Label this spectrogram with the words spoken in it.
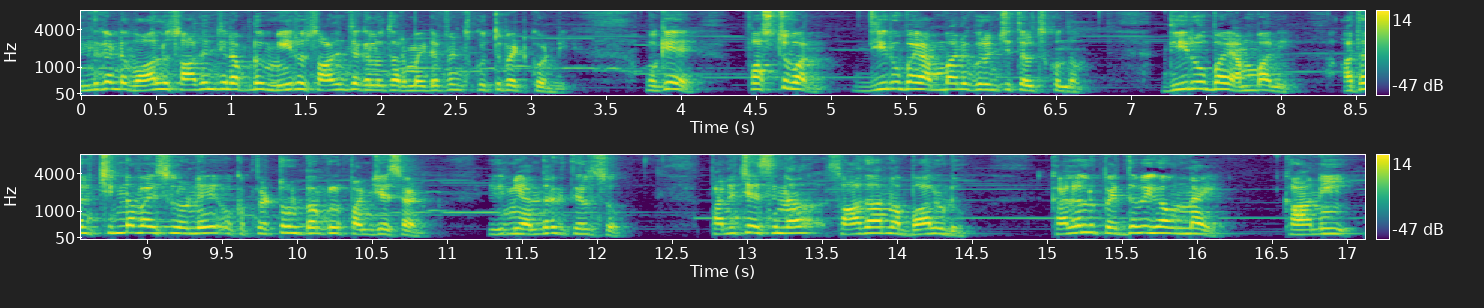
ఎందుకంటే వాళ్ళు సాధించినప్పుడు మీరు సాధించగలుగుతారు మై డిఫరెన్స్ గుర్తుపెట్టుకోండి. Okay? First one Dhirubhai Ambani గురించి తెలుసుకుందాం. ధీరుభాయ్ అంబానీ అతను చిన్న వయసులోనే ఒక పెట్రోల్ బంకులో పనిచేశాడు. ఇది మీ అందరికీ తెలుసు. పనిచేసిన సాధారణ బాలుడు. కళలు పెద్దవిగా ఉన్నాయి. కానీ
